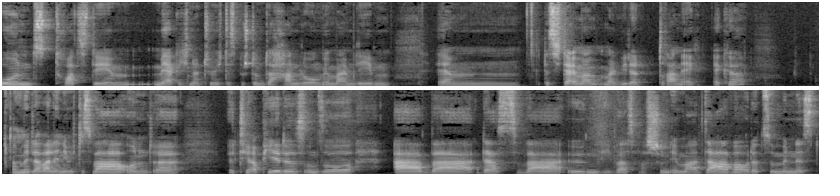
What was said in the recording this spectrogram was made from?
Und trotzdem merke ich natürlich, dass bestimmte Handlungen in meinem Leben, ähm, dass ich da immer mal wieder dran e- ecke. Und mittlerweile nehme ich das wahr und äh, therapiere das und so. Aber das war irgendwie was, was schon immer da war oder zumindest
